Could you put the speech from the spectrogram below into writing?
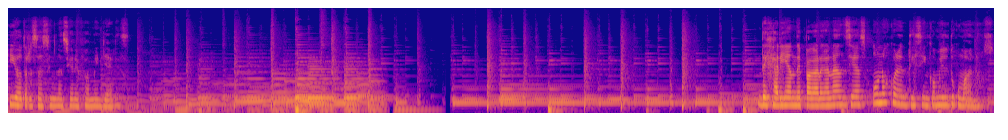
y otras asignaciones familiares. Dejarían de pagar ganancias unos 45.000 tucumanos.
